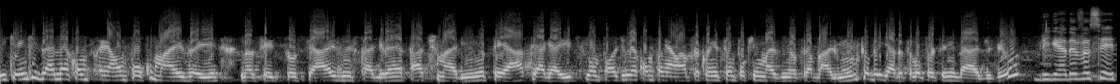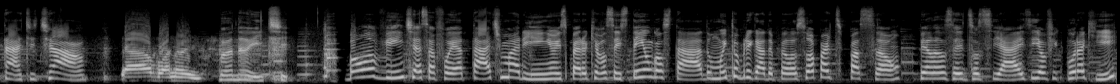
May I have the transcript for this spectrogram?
E quem quiser me acompanhar um pouco mais aí nas redes sociais, no Instagram é Tati Marinho, T-A-T-H-Y, pode me acompanhar lá para conhecer um pouquinho mais do meu trabalho. Muito obrigada pela oportunidade, viu? Obrigada a você, Tati. Tchau. Tchau. Tchau, boa noite. Boa noite. Bom ouvinte, essa foi a Tati Marinho. Espero que vocês tenham gostado. Muito obrigada pela sua participação pelas redes sociais e eu fico por aqui.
